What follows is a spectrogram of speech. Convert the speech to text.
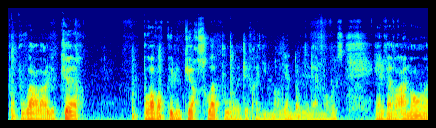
pour pouvoir avoir le cœur, pour avoir que le cœur soit pour Jeffrey Dean Morgan dont elle est amoureuse. Et elle va vraiment...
